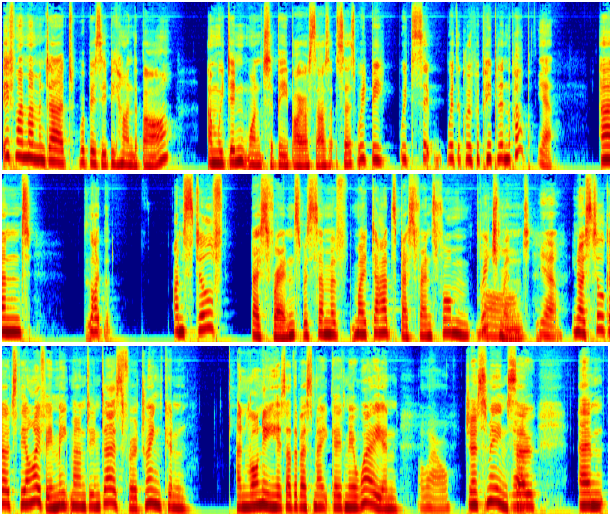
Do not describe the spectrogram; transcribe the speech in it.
if my mum and dad were busy behind the bar and we didn't want to be by ourselves upstairs, we'd be we'd sit with a group of people in the pub. Yeah. And like I'm still best friends with some of my dad's best friends from Richmond. Aw, yeah. You know, I still go to the Ivy, and meet Mandy and Des for a drink and and Ronnie, his other best mate, gave me away and Oh wow. do you know what I mean? So um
